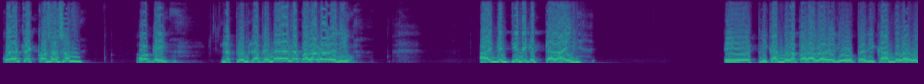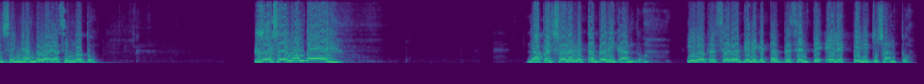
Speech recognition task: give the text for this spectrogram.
¿Cuáles tres cosas son? Ok, la, primera es la palabra de Dios. Alguien tiene que estar ahí eh, explicando la palabra de Dios, predicándola o enseñándola y haciendo todo. Lo segundo es la persona que está predicando. Y lo tercero es tiene que estar presente el Espíritu Santo.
